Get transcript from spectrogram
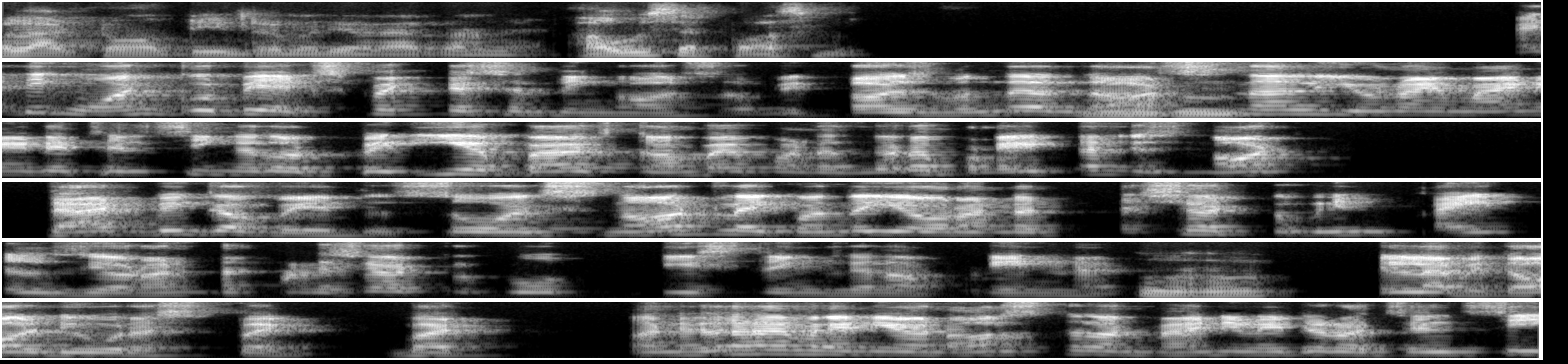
விளையாட்டோம் அப்படின்ற மாதிரி விளையாடுறாங்க how's that possible I think one could be expectation thing also because வந்து அந்த Mhm. ஆர்சனல் யூனை மேனைட் செல்சிங்கிறது ஒரு பெரிய பேட்ச் கம்பேர் பண்ணதை விட Brighton is not that big of it. So it's not like when you're under pressure to win titles, you're under pressure to do these things and upin illa with all due respect. But on the other hand, when you're an Arsenal and Man United or Chelsea,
